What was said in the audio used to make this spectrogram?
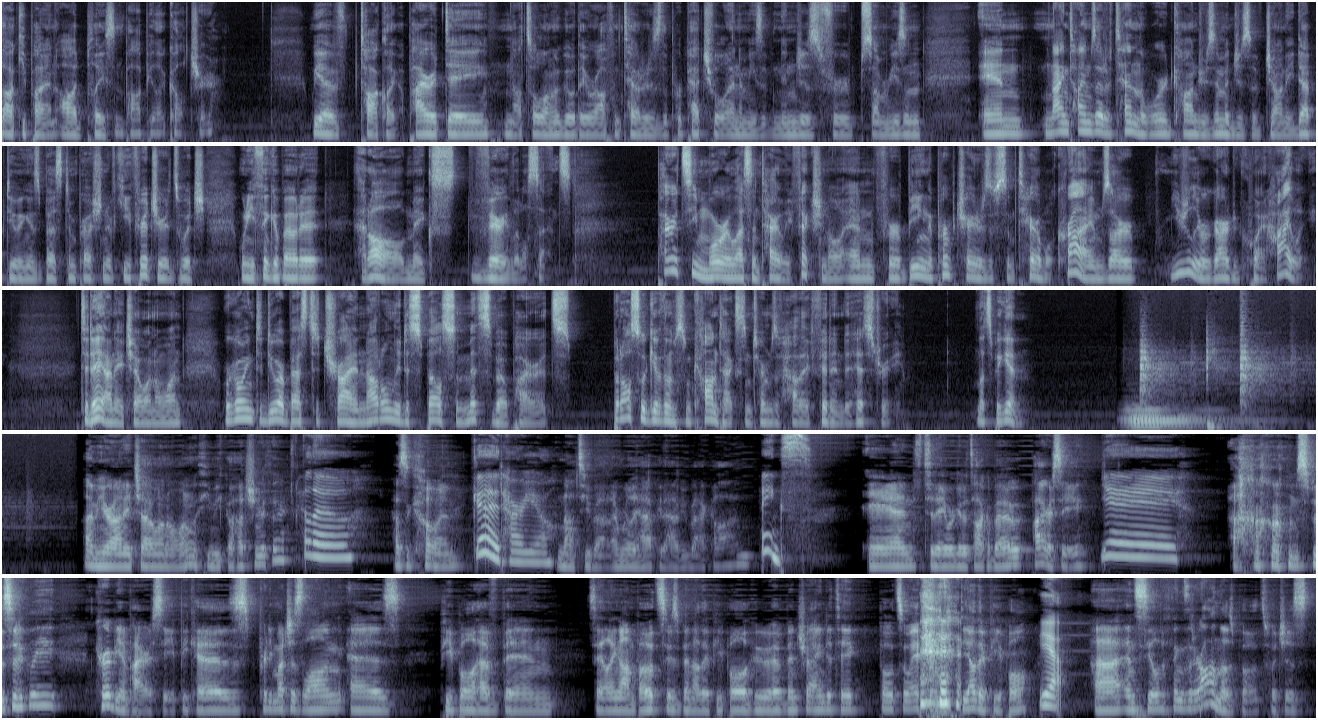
Occupy an odd place in popular culture. We have talk like a pirate day. Not so long ago, they were often touted as the perpetual enemies of ninjas for some reason. And nine times out of ten, the word conjures images of Johnny Depp doing his best impression of Keith Richards, which, when you think about it at all, makes very little sense. Pirates seem more or less entirely fictional, and for being the perpetrators of some terrible crimes, are usually regarded quite highly. Today on HI 101, we're going to do our best to try and not only dispel some myths about pirates, but also give them some context in terms of how they fit into history. Let's begin. I'm here on HI 101 with Yumiko Hutchinruther. Hello. How's it going? Good. How are you? Not too bad. I'm really happy to have you back on. Thanks. And today we're going to talk about piracy. Yay. Um, specifically, Caribbean piracy, because pretty much as long as people have been sailing on boats, there's been other people who have been trying to take boats away from the other people Yeah. uh, and steal the things that are on those boats, which is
